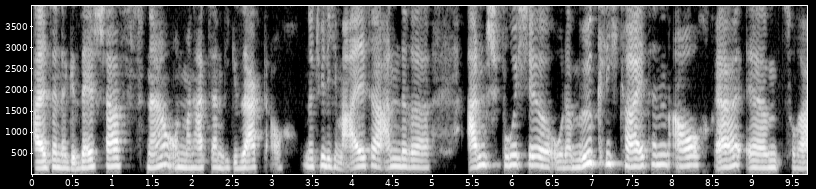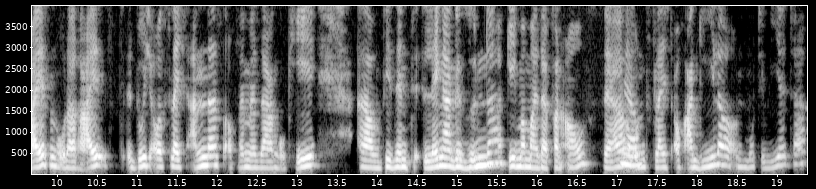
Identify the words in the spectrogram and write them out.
Alter in der Gesellschaft, ne? und man hat dann, wie gesagt, auch natürlich im Alter andere Ansprüche oder Möglichkeiten auch ja, ähm, zu reisen oder reist durchaus vielleicht anders, auch wenn wir sagen, okay, äh, wir sind länger gesünder, gehen wir mal davon aus, ja, ja. und vielleicht auch agiler und motivierter.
